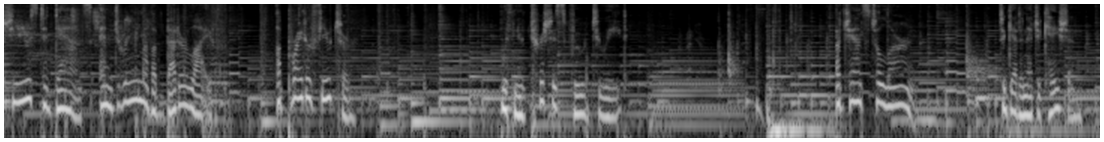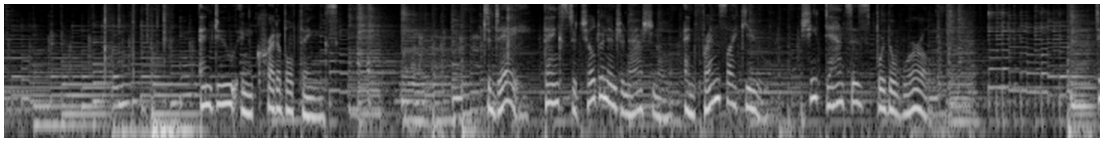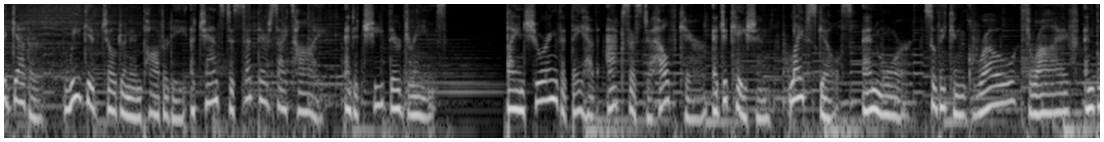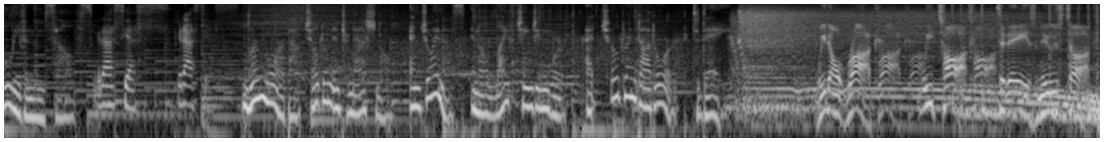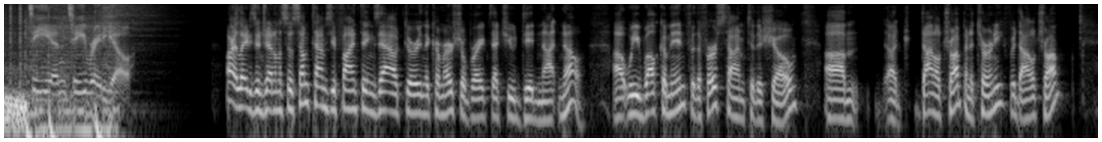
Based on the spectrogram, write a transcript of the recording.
She used to dance and dream of a better life, a brighter future, with nutritious food to eat, a chance to learn, to get an education, and do incredible things. Today, Thanks to Children International and friends like you, she dances for the world. Together, we give children in poverty a chance to set their sights high and achieve their dreams by ensuring that they have access to health care, education, life skills, and more so they can grow, thrive, and believe in themselves. Gracias. Gracias. Learn more about Children International and join us in our life changing work at children.org today. We don't rock, rock. we talk. Today's News Talk, TNT Radio. All right, ladies and gentlemen. So sometimes you find things out during the commercial break that you did not know. Uh, we welcome in for the first time to the show um, uh, Donald Trump, an attorney for Donald Trump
